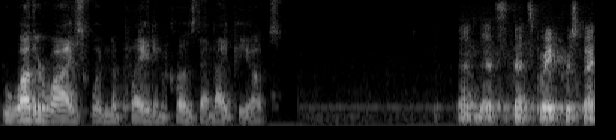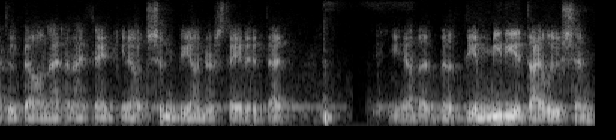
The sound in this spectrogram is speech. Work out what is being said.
who otherwise wouldn't have played in closed-end IPOs. That, that's that's great perspective, Bill, and I and I think you know it shouldn't be understated that you know the the, the immediate dilution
